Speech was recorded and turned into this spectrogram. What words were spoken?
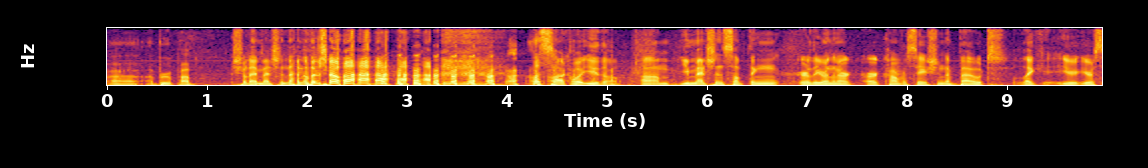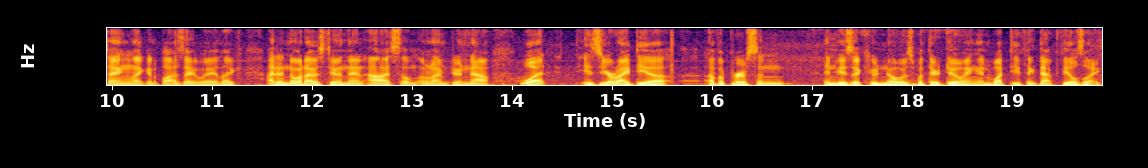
uh, a brew pub. Should I mention that on the show? Let's talk about you, though. Um, you mentioned something earlier in our, our conversation about, like, you're, you're saying, like, in a blase way, like, I didn't know what I was doing then. Oh, I still know what I'm doing now. What is your idea of a person in music who knows what they're doing, and what do you think that feels like?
